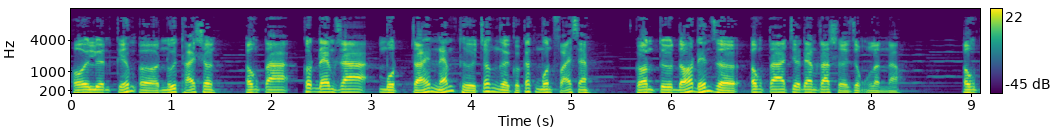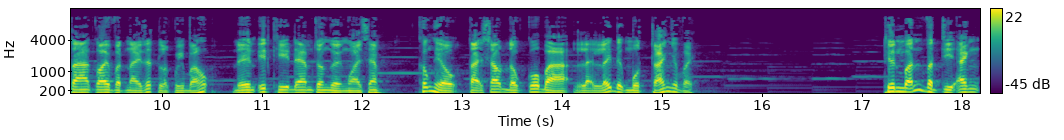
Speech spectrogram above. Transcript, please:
Hồi luyện kiếm ở núi Thái Sơn, ông ta có đem ra một trái ném thử cho người của các môn phái xem. Còn từ đó đến giờ, ông ta chưa đem ra sử dụng lần nào. Ông ta coi vật này rất là quý báu, nên ít khi đem cho người ngoài xem. Không hiểu tại sao độc cô bà lại lấy được một trái như vậy. Thiên Mẫn và Trị Anh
